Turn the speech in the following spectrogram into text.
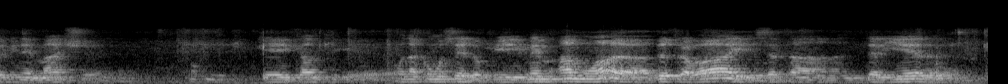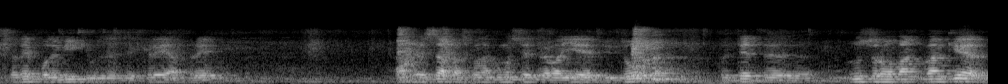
terminer le match. Euh, et quand euh, on a commencé depuis même un mois euh, de travail, certains derrière, vous savez, polémique qui vous a été créée après, après ça, parce qu'on a commencé à travailler plus tôt, peut-être nous serons vainqueurs.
